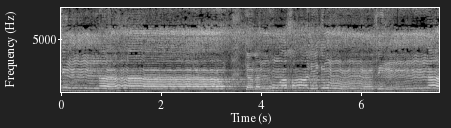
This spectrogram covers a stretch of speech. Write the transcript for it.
في النار كمن هو خالد في النار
